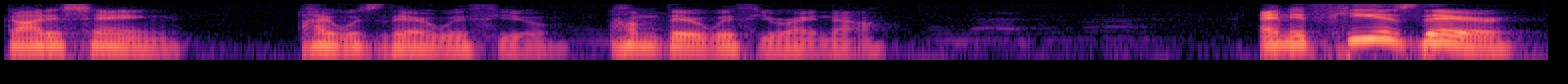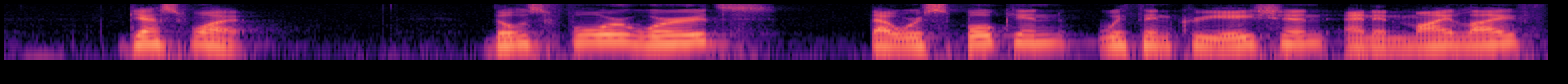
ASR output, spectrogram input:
God is saying, I was there with you. I'm there with you right now. And if He is there, guess what? Those four words that were spoken within creation and in my life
